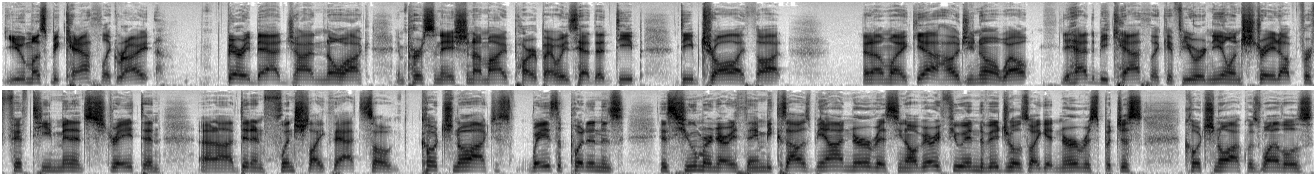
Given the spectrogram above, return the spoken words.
you must be Catholic, right? Very bad John Nowak impersonation on my part, but I always had that deep, deep drawl, I thought. And I'm like, yeah, how'd you know? Well, you had to be Catholic if you were kneeling straight up for 15 minutes straight and uh, didn't flinch like that. So Coach Nowak just ways to put in his, his humor and everything because I was beyond nervous. You know, very few individuals so I get nervous, but just Coach Nowak was one of those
